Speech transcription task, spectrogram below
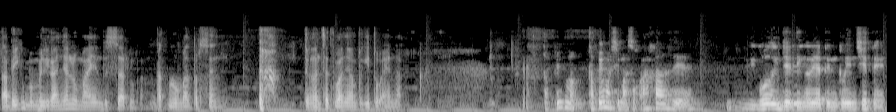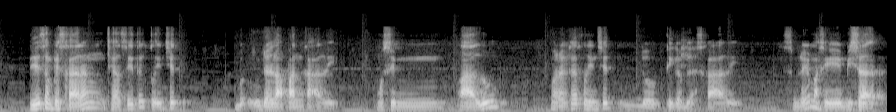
tapi kepemilikannya lumayan besar, Pak. 44 persen. Dengan jadwal yang begitu enak. Tapi tapi masih masuk akal sih ya. Gue jadi ngeliatin clean sheet nih. Dia sampai sekarang Chelsea itu clean sheet udah 8 kali. Musim lalu mereka clean sheet 13 kali. Sebenarnya masih bisa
